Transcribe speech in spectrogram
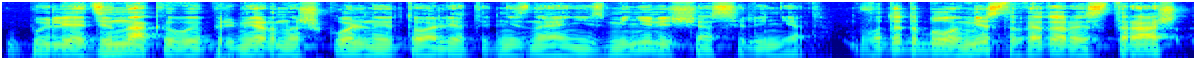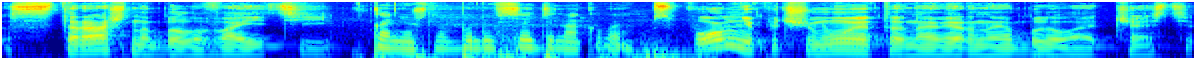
были одинаковые примерно школьные туалеты. Не знаю, они изменились сейчас или нет. Вот это было место, в которое страш... страшно было войти. Конечно, были все одинаковые. Вспомни, почему это, наверное, было отчасти.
